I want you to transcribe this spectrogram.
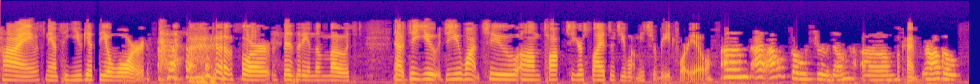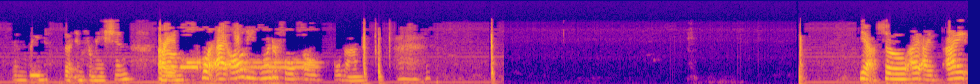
times. Nancy, you get the award for visiting the most. Now, do you do you want to um, talk to your slides, or do you want me to read for you? Um, I'll, I'll go through them. Um, okay. Or I'll go and read the information. All right. Um, boy, I, all these wonderful. Oh, hold on. Yeah, so I, I, I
